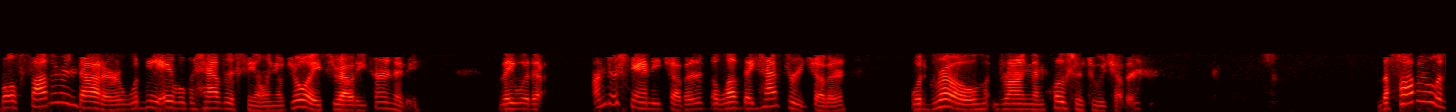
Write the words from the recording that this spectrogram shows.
Both father and daughter would be able to have this feeling of joy throughout eternity. They would understand each other, the love they have for each other would grow, drawing them closer to each other. The father was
